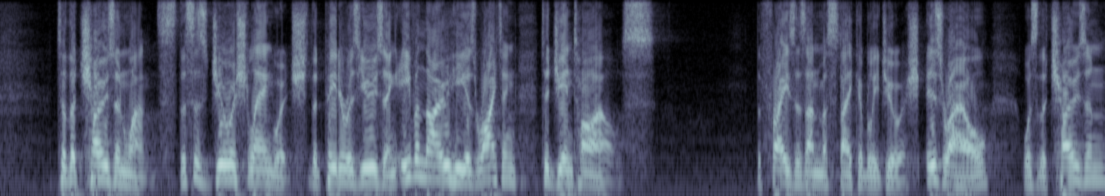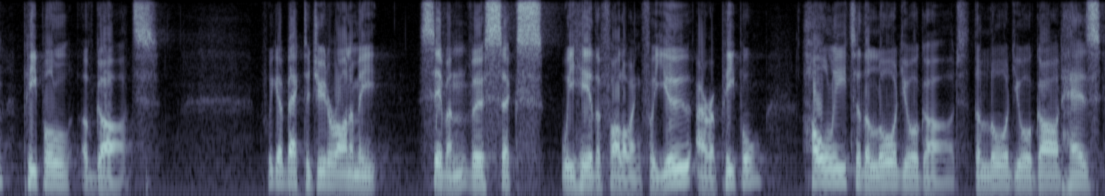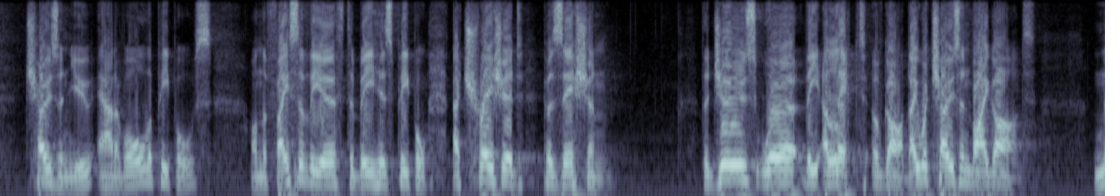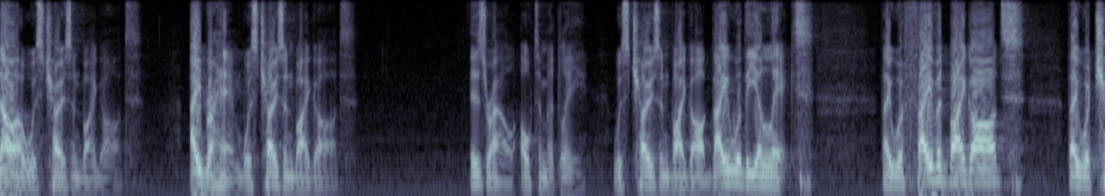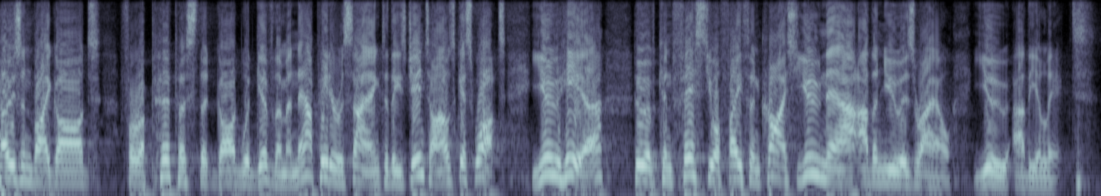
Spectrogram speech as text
to the chosen ones. This is Jewish language that Peter is using, even though he is writing to Gentiles. The phrase is unmistakably Jewish. Israel was the chosen people of God. If we go back to Deuteronomy 7, verse 6, we hear the following For you are a people holy to the Lord your God. The Lord your God has chosen you out of all the peoples on the face of the earth to be his people, a treasured possession. The Jews were the elect of God, they were chosen by God. Noah was chosen by God. Abraham was chosen by God. Israel ultimately was chosen by God. They were the elect. They were favored by God. They were chosen by God for a purpose that God would give them. And now Peter is saying to these Gentiles, guess what? You here who have confessed your faith in Christ, you now are the new Israel. You are the elect.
